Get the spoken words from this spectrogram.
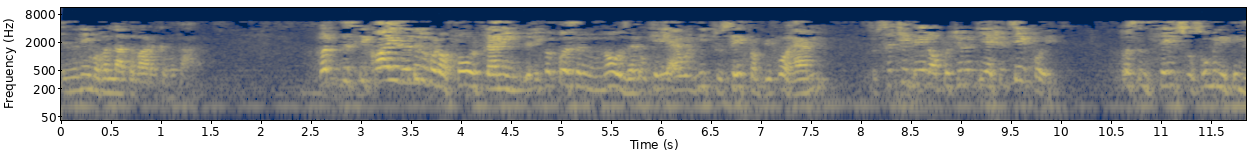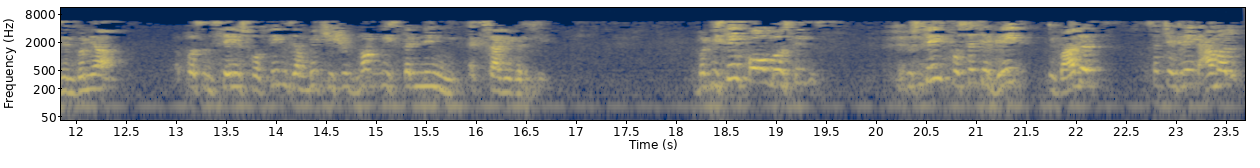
in the name of Allah Tabaraka But this requires a little bit of forward planning, that if a person knows that, okay, I will need to save from beforehand, so such a great opportunity, I should save for it. A person saves for so many things in dunya. A person saves for things on which he should not be spending extravagantly. But we save for all those things. To save for such a great ibadat, such a great amal,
